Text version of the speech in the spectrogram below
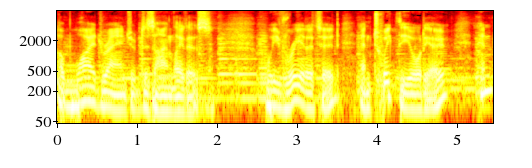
a wide range of design leaders. We've re edited and tweaked the audio and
